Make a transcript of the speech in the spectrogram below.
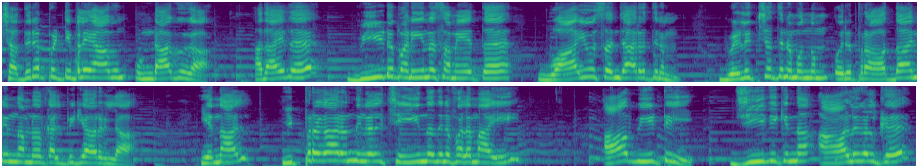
ചതുരപ്പെട്ടി പോലെയാവും ഉണ്ടാകുക. അതായത് വീട് പണിയുന്ന സമയത്ത് വായു സഞ്ചാരത്തിനും വെളിച്ചത്തിനുമൊന്നും ഒരു പ്രാധാന്യം നമ്മൾ കൽപ്പിക്കാറില്ല. എന്നാൽ ഇപ്രകാരം നിങ്ങൾ ചെയ്യുന്നതിന് ഫലമായി ആ വീട്ടിൽ ജീവിക്കുന്ന ആളുകൾക്ക്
